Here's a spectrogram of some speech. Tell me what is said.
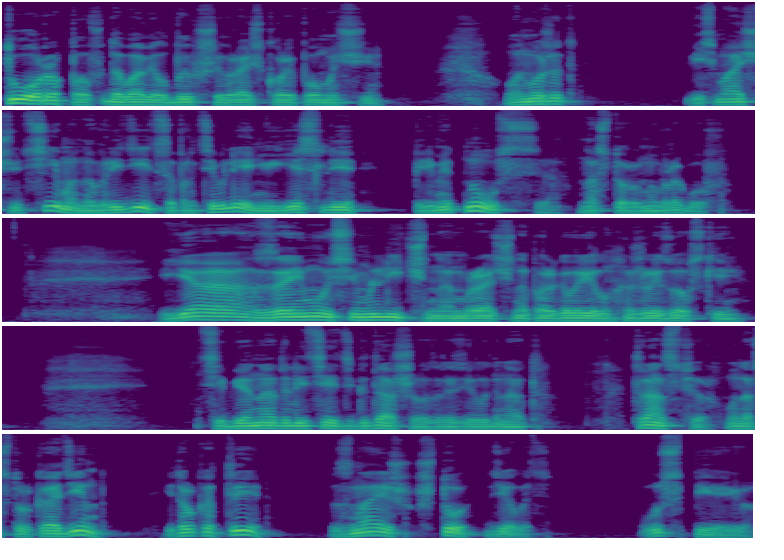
Торопов, добавил бывший врач скорой помощи. Он может весьма ощутимо навредить сопротивлению, если переметнулся на сторону врагов. «Я займусь им лично», — мрачно проговорил Железовский. «Тебе надо лететь к Даше», — возразил Игнат. «Трансфер у нас только один, и только ты знаешь, что делать». «Успею».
